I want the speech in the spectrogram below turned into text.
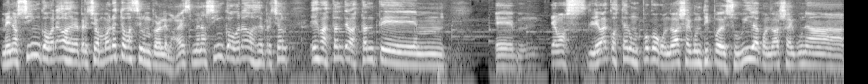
menos 5 grados de presión. Bueno, esto va a ser un problema, ¿ves? Menos 5 grados de presión es bastante, bastante... Mm, eh, digamos, le va a costar un poco cuando haya algún tipo de subida, cuando haya alguna,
